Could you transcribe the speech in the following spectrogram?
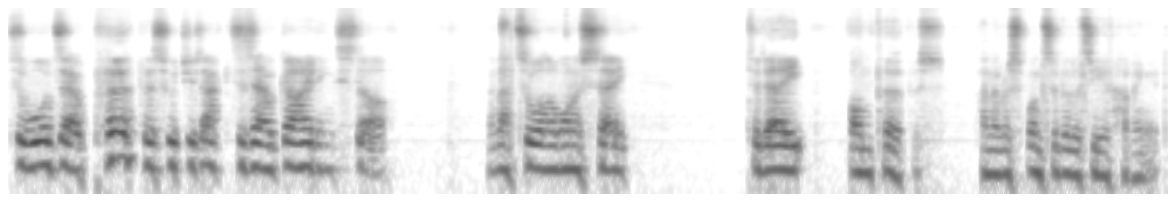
towards our purpose, which is act as our guiding star. And that's all I want to say today on purpose and the responsibility of having it.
